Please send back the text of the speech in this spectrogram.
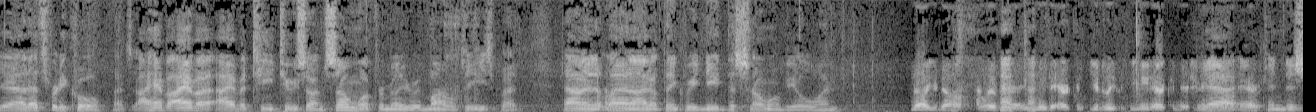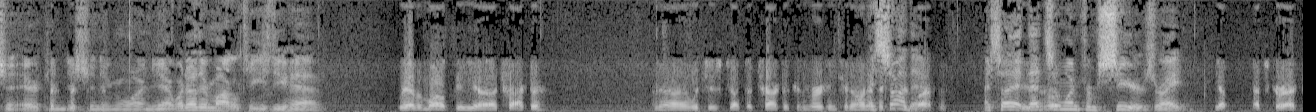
Yeah, that's pretty cool. That's I have I have a I have a T too, so I'm somewhat familiar with Model Ts, but down in Atlanta, I don't think we need the snowmobile one. No, you don't. I live there. You need air. Con- you need, you need air conditioning. Yeah, air condition air conditioning one. Yeah, what other Model Ts do you have? We have a Model T uh, tractor, uh, which has got the tractor conversion kit on it. I saw that. I saw that. That's the one from Sears, right? Yep, that's correct.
